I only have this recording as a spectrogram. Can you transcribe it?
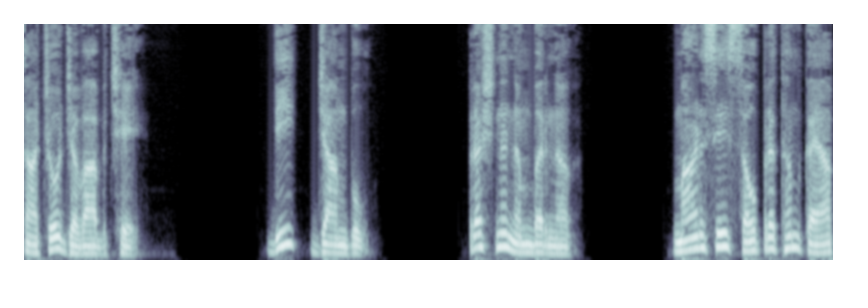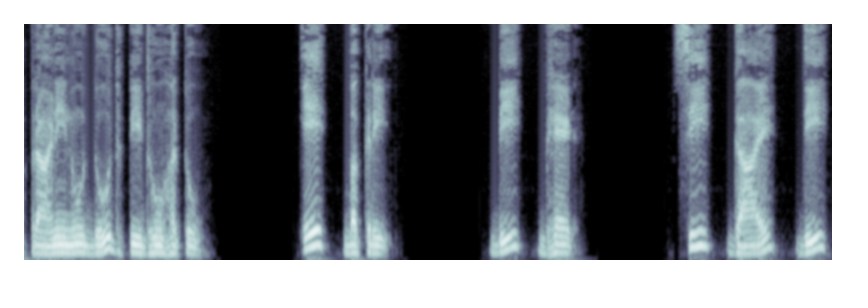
સાચો જવાબ છે. દી જાંબુ. પ્રશ્ન નંબર નવ. માણસે સૌપ્રથમ કયા પ્રાણીનું દૂધ પીધું હતું? એ બકરી. બી ભેડ સી ગાય. દી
